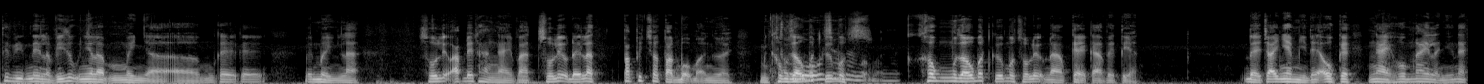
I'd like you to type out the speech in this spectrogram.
Thế vì nên là ví dụ như là mình ở, ở cái cái bên mình là số liệu update hàng ngày và số liệu đấy là public cho toàn bộ mọi người. Mình không Công giấu bất cứ một không giấu bất cứ một số liệu nào kể cả về tiền. Để cho anh em nhìn thấy ok ngày hôm nay là như này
